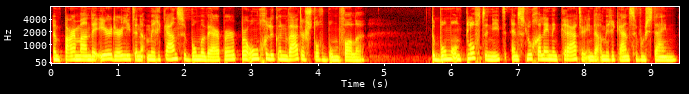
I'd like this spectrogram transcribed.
Een paar maanden eerder liet een Amerikaanse bommenwerper per ongeluk een waterstofbom vallen. De bom ontplofte niet en sloeg alleen een krater in de Amerikaanse woestijn.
